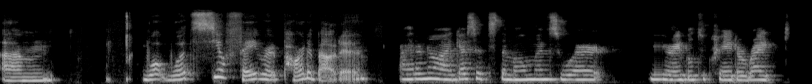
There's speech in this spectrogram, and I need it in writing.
Um, what what's your favorite part about it? I don't know. I guess it's the moments where you're able to create or write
